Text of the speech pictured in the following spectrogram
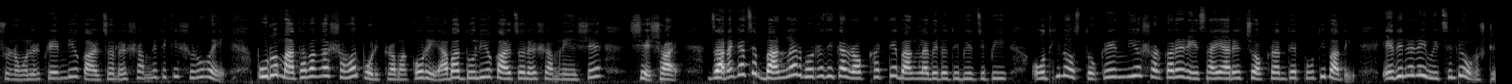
তৃণমূলের কেন্দ্রীয় কার্যালয়ের সামনে থেকে শুরু হয়ে পুরো মাথাভাঙ্গা শহর পরিক্রমা করে আবার দলীয় কার্যালয়ের সামনে এসে শেষ হয়। জানা গেছে, বাংলার ভোটাধিকার রক্ষার্থে বাংলা বিরোধী বিজেপি অধীনস্থ কেন্দ্রীয় সরকারের এসআইআর এর চক্রান্তের প্রতিবাদে এদিনের এই মিছিলটি অনুষ্ঠিত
